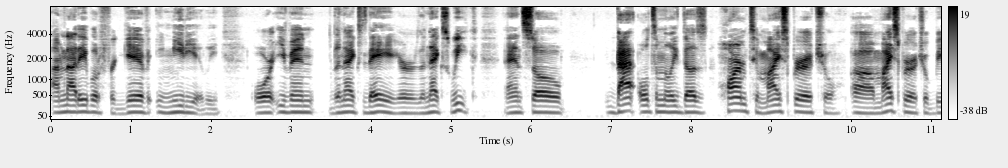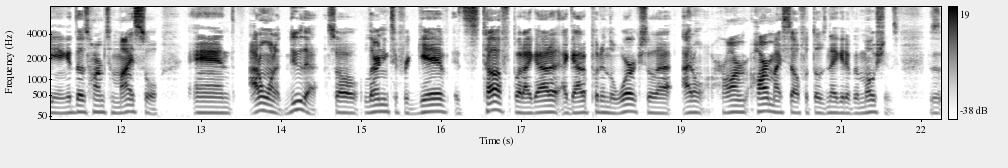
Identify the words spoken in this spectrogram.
I'm not able to forgive immediately or even the next day or the next week, and so that ultimately does harm to my spiritual uh my spiritual being. It does harm to my soul and I don't want to do that. So learning to forgive, it's tough, but I gotta I gotta put in the work so that I don't harm harm myself with those negative emotions because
